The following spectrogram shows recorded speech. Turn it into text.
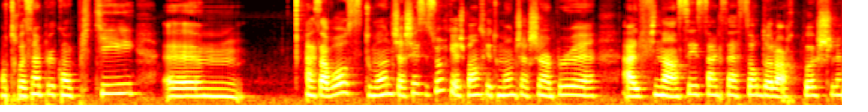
on trouvait ça un peu compliqué. Euh, à savoir si tout le monde cherchait, c'est sûr que je pense que tout le monde cherchait un peu euh, à le financer sans que ça sorte de leur poche. là.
